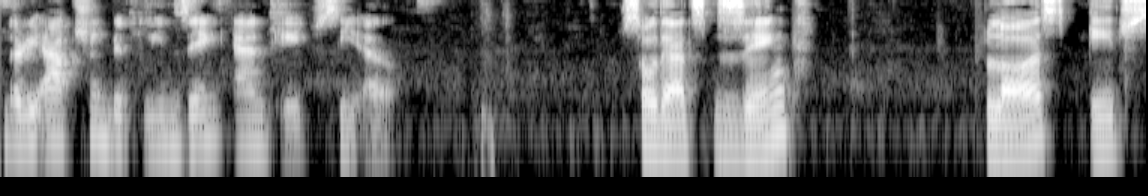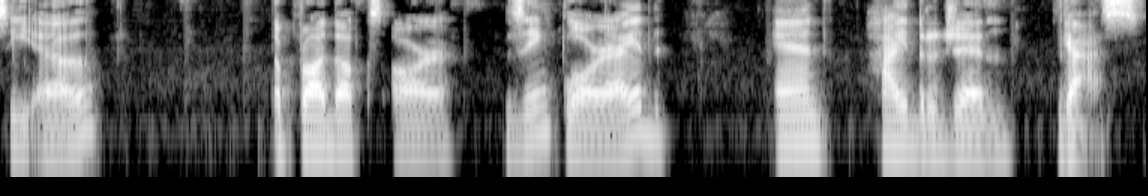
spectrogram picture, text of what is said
the reaction between zinc and HCl. So that's zinc plus HCl. The products are zinc chloride and hydrogen gas.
